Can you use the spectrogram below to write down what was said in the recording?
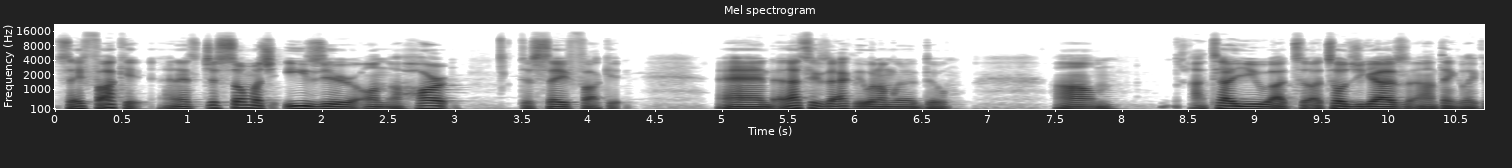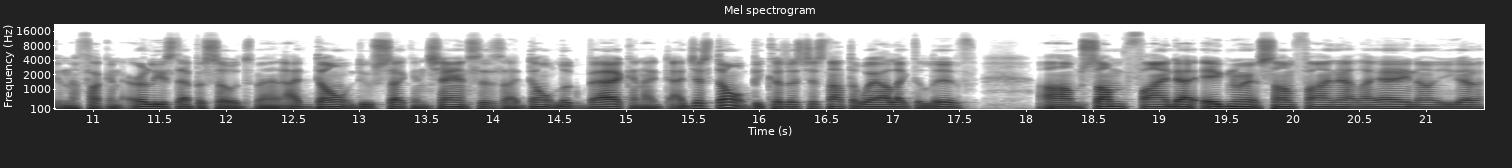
say fuck it, and it's just so much easier on the heart to say fuck it, and that's exactly what I'm gonna do. Um, I tell you, I, t- I told you guys, I think like in the fucking earliest episodes, man, I don't do second chances. I don't look back, and I, I just don't because it's just not the way I like to live. Um, some find that ignorant, some find that like, hey, know, you gotta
